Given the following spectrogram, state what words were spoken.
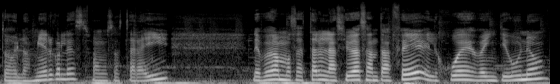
todos los miércoles. Vamos a estar ahí. Después vamos a estar en la ciudad de Santa Fe el jueves 21,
